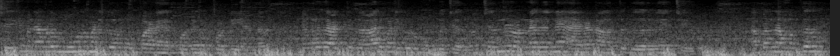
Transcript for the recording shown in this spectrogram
ശരിക്കും പറഞ്ഞാൽ നമ്മൾ മൂന്ന് മണിക്കൂർ മുമ്പാണ് എയർപോർട്ടിൽ റിപ്പോർട്ട് ചെയ്യേണ്ടത്. ഞങ്ങൾ കറക്റ്റ് നാല് മണിക്കൂർ മുമ്പ് ചെന്നു. ചെന്ന ഉടനെ തന്നെ ആരാണ് അകത്ത് കയറുകയും ചെയ്തു നമുക്ക്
